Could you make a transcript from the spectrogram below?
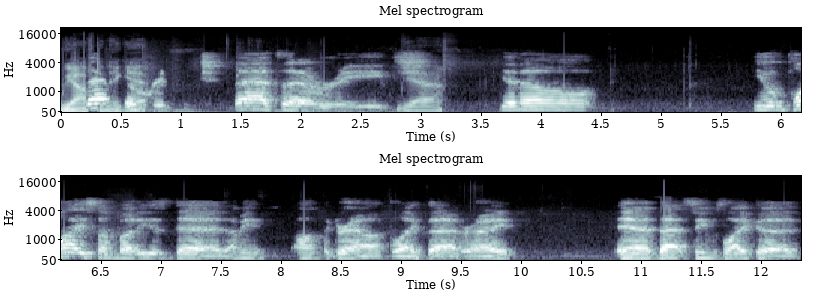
we often That's get? a reach. That's a reach. Yeah, you know, you imply somebody is dead. I mean, on the ground like that, right? And that seems like a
